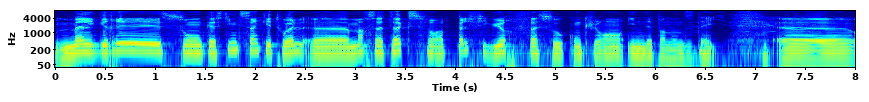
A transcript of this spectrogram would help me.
malgré son casting 5 étoiles, euh, Mars Attacks fera pâle figure face au concurrent Independence Day. Euh,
